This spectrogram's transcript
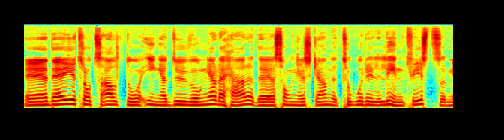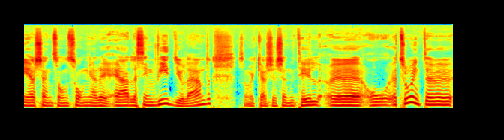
Eh, det är ju trots allt då inga duvungar det här. Det är sångerskan Toril Lindqvist, som mer känd som sångare i Alice in Videoland, som vi kanske känner till. Eh, och jag tror inte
